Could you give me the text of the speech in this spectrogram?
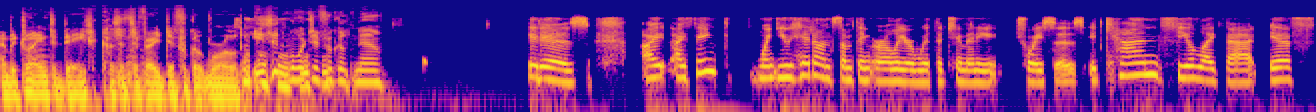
and be trying to date because it's a very difficult world. Is it more difficult now? It is. I, I think when you hit on something earlier with the too many choices, it can feel like that if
